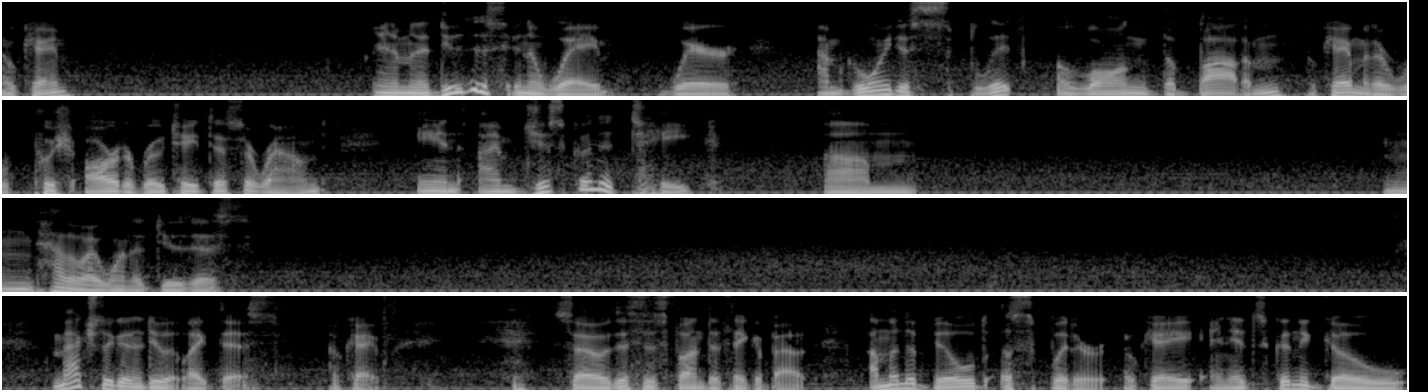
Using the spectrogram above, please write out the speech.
okay? And I'm going to do this in a way where I'm going to split along the bottom. Okay, I'm going to push R to rotate this around. And I'm just going to take, um, mm, how do I want to do this? I'm actually going to do it like this. Okay. So this is fun to think about. I'm going to build a splitter, okay? And it's going to go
